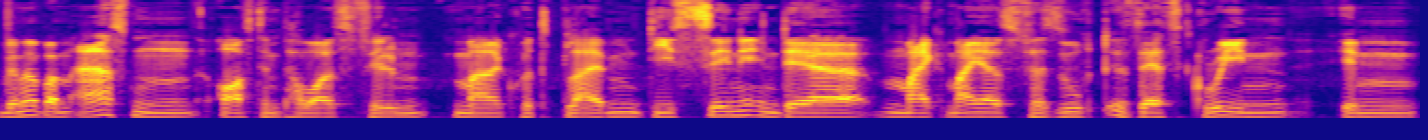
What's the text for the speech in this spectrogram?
Wenn wir beim ersten Austin Powers Film mal kurz bleiben, die Szene, in der Mike Myers versucht, Seth Green im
